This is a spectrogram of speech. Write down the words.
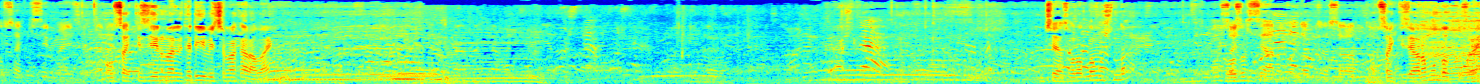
18 20 litre. 18 20 litre yeb ichma qarabang. Neçeye soralım şunda? 18 yarım 19 sonra. 18 yarım 19 ay.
